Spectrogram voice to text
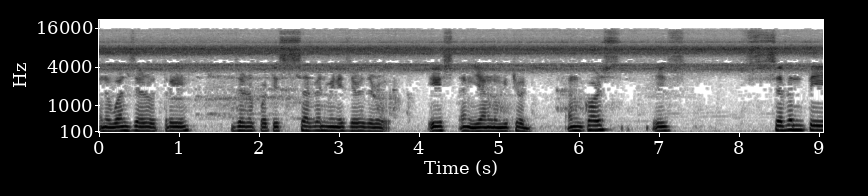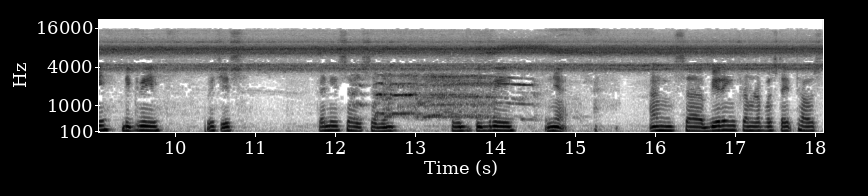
And 103 047 minutes 00 east ang iyang longitude. Ang course is 70 degree which is kani 7 70 degree? Niya ang sa bearing from Raffles State House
